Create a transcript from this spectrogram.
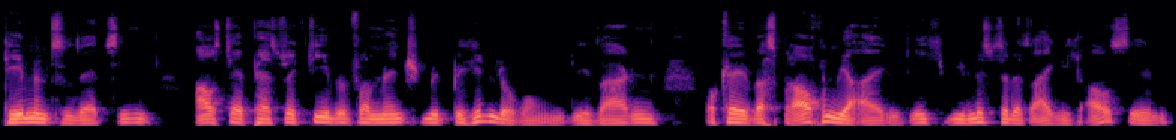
Themen zu setzen, aus der Perspektive von Menschen mit Behinderungen, die sagen, okay, was brauchen wir eigentlich? Wie müsste das eigentlich aussehen?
